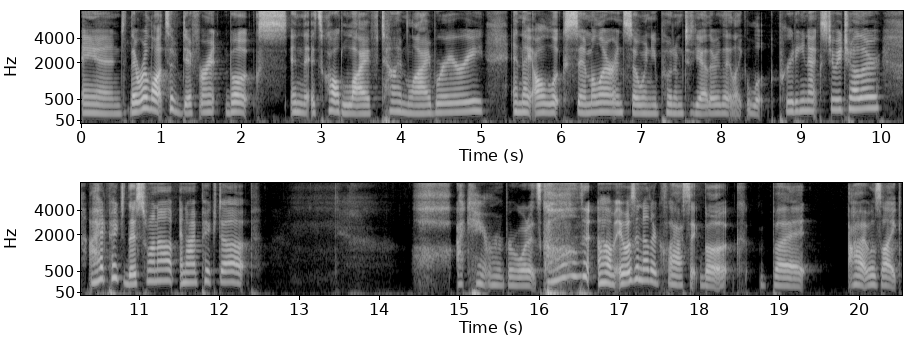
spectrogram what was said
and there were lots of different books and it's called lifetime library and they all look similar and so when you put them together they like look pretty next to each other. I had picked this one up and i picked up i can't remember what it's called. Um it was another classic book but i was like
